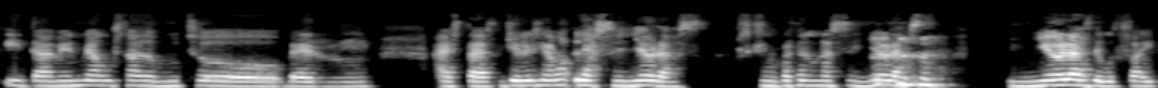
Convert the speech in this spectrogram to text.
y también me ha gustado mucho ver a estas, yo les llamo las señoras, que me parecen unas señoras, señoras de Good Fight.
